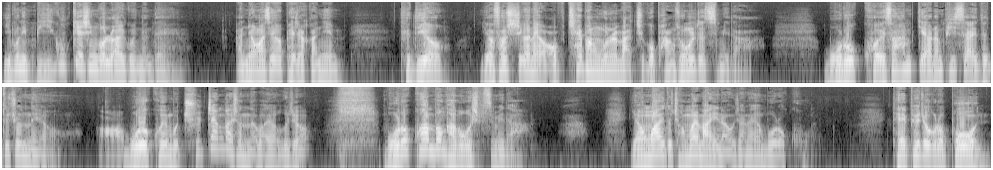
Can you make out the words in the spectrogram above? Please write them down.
이분이 미국 계신 걸로 알고 있는데 안녕하세요 배 작가님. 드디어 6시간의 업체 방문을 마치고 방송을 듣습니다. 모로코에서 함께하는 B side도 좋네요. 아, 모로코에 뭐 출장 가셨나 봐요. 그죠? 모로코 한번 가보고 싶습니다. 영화에도 정말 많이 나오잖아요. 모로코. 대표적으로 Bourne,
